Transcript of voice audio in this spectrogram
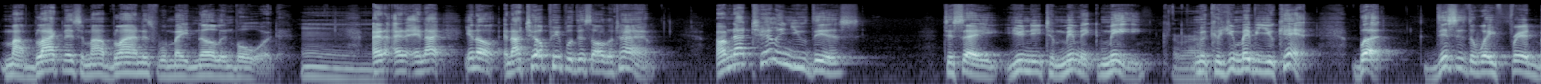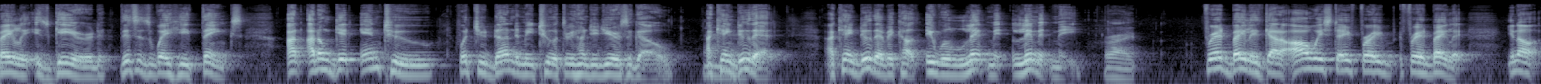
my blackness and my blindness were made null and void. Hmm. And, and, and I, you know, and I tell people this all the time. I'm not telling you this to say you need to mimic me Right. because you maybe you can't. But this is the way Fred Bailey is geared. This is the way he thinks. I, I don't get into what you done to me two or three hundred years ago. I can't hmm. do that. I can't do that because it will limit me. Limit me. Right. Fred Bailey's got to always stay Fred, Fred Bailey. You know,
